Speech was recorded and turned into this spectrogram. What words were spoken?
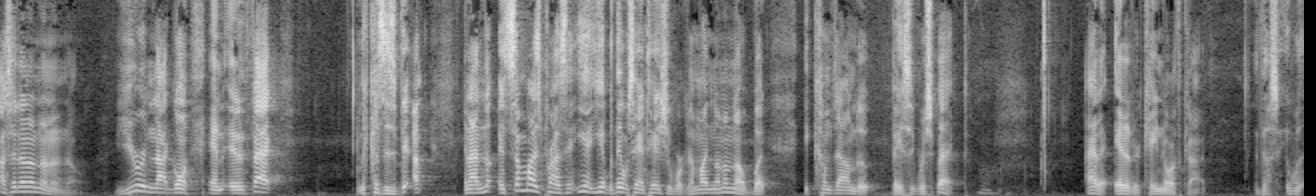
I said, no, no, no, no, no. You're not going. And, and in fact, because it's I'm- and I know, and somebody's probably saying, yeah, yeah, but they were sanitation workers. I'm like, no, no, no, but it comes down to basic respect. I had an editor, Kay Northcott. This, it was,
